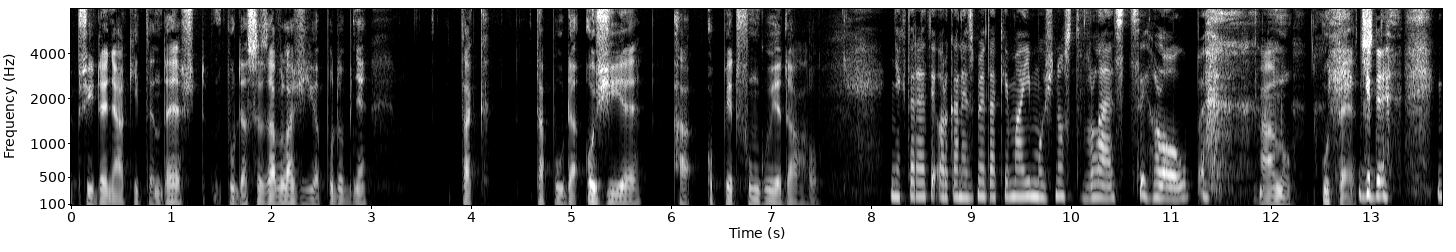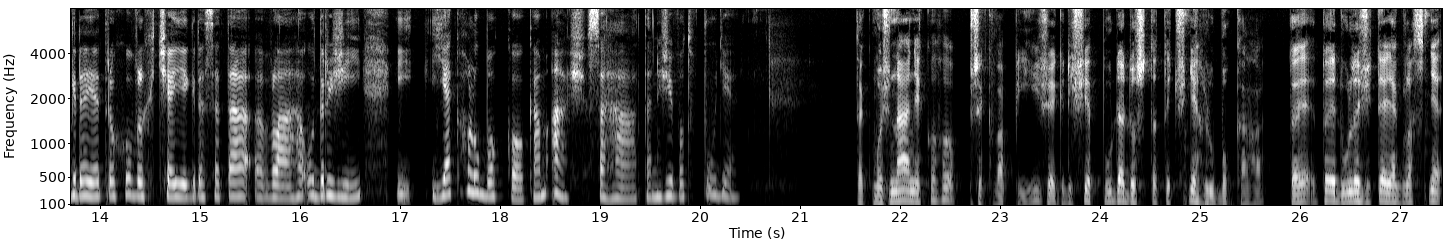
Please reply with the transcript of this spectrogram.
přijde nějaký ten déšť, půda se zavlaží a podobně, tak ta půda ožije a opět funguje dál. Některé ty organismy taky mají možnost vlézt si hloub. Ano, utéct. kde, kde je trochu vlhčeji, kde se ta vláha udrží. Jak hluboko, kam až sahá ten život v půdě? Tak možná někoho překvapí, že když je půda dostatečně hluboká, to je, to je důležité, jak vlastně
